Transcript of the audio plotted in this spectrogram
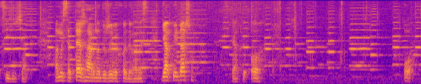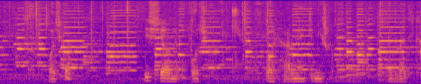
Молодці, дівчата. Гануся теж гарно дуже виходив. Гануся. Дякую, Даша. Дякую. О. О. Очко. І ще одне очко. Ой, гарненьке мішка. Медведик.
